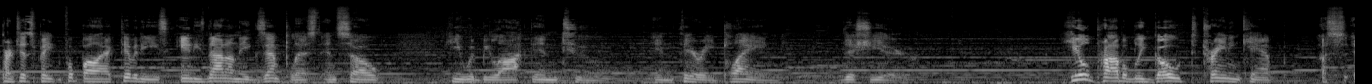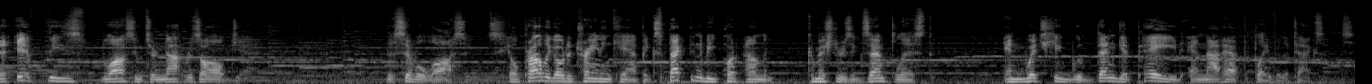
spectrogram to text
participate in football activities, and he's not on the exempt list, and so he would be locked into, in theory, playing this year. He'll probably go to training camp if these lawsuits are not resolved yet. The civil lawsuits. He'll probably go to training camp expecting to be put on the commissioner's exempt list, in which he would then get paid and not have to play for the Texans.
